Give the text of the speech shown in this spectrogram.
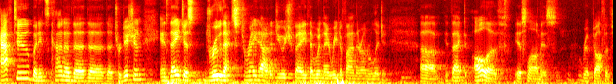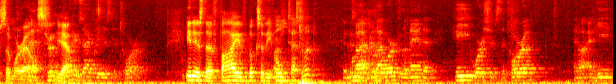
have to, but it's kind of the, the the tradition, and they just drew that straight out of the Jewish faith when they redefined their own religion. Um, in fact, all of Islam is ripped off of somewhere else. That's true. Yeah, What exactly is the Torah? it is the five books of the Old Testament. Because I, because I work with a man that he worships the Torah, and I, and he,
